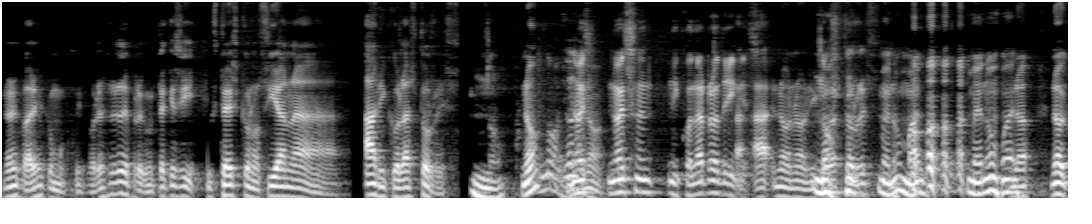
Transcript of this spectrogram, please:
¿No les parece como que por eso le pregunté que si ustedes conocían a, a Nicolás Torres. No. ¿No? No, no, es, no, es, Nicolás Rodríguez. Ah, ah, no, no, Nicolás Torres. Menos mal, menos mal. No, no,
